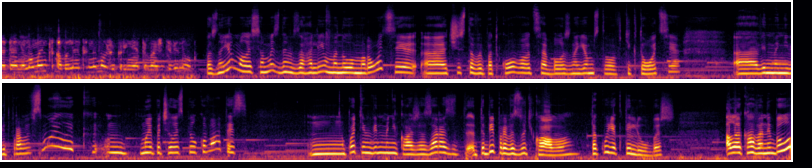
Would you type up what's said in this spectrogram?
На даний момент абонент не може прийняти ваш дзвінок. Познайомилися ми з ним взагалі в минулому році, е, чисто випадково. Це було знайомство в Тіктоці. Е, Він мені відправив смайлик, ми почали спілкуватись. Потім він мені каже: зараз тобі привезуть каву, таку, як ти любиш. Але кави не було,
